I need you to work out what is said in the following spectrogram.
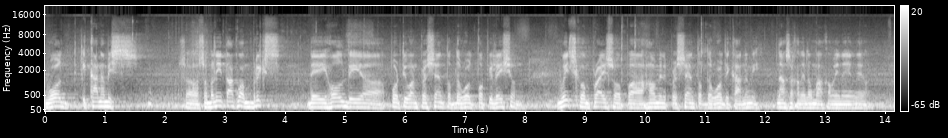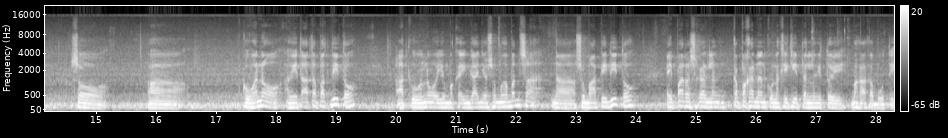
world economists. So, sa balita ko, ang BRICS, they hold the uh, 41% of the world population which comprise of uh, how many percent of the world economy. Nasa kanilang mga kamay na yan ngayon. So, uh, kung ano ang itatapat dito at kung ano yung makainganyo sa mga bansa na sumapi dito, ay para sa kanilang kapakanan kung nakikita lang ito'y makakabuti.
